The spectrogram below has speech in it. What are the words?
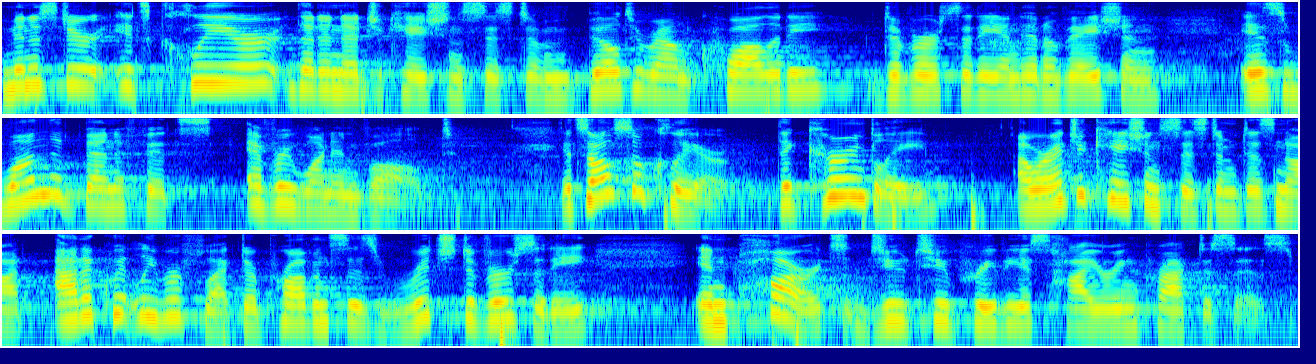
Minister, it's clear that an education system built around quality, diversity and innovation is one that benefits everyone involved. It's also clear that currently our education system does not adequately reflect our province's rich diversity, in part due to previous hiring practices.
